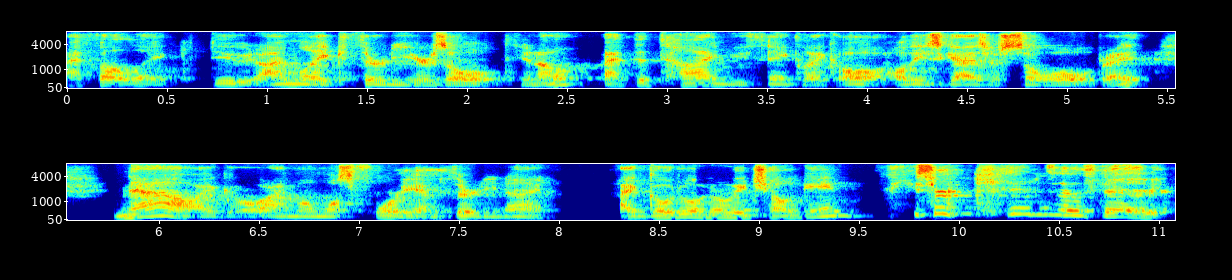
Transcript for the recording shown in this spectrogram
i felt like dude i'm like 30 years old you know at the time you think like oh all these guys are so old right now i go i'm almost 40 i'm 39 I go to an OHL game. These are kids out there.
